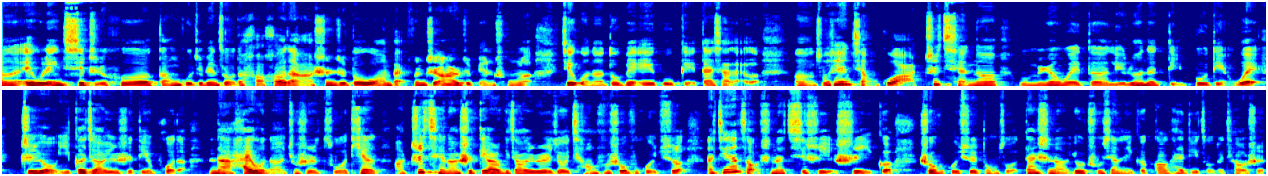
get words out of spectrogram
嗯，A 五零期指和港股这边走的好好的啊，甚至都往百分之二这边冲了，结果呢，都被 A 股给带下来了。嗯，昨天讲过啊，之前呢，我们认为的理论的底部点位。只有一个交易日是跌破的，那还有呢，就是昨天啊，之前呢是第二个交易日就强幅收复回去了。那今天早晨呢，其实也是一个收复回去的动作，但是呢，又出现了一个高开低走的跳水，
